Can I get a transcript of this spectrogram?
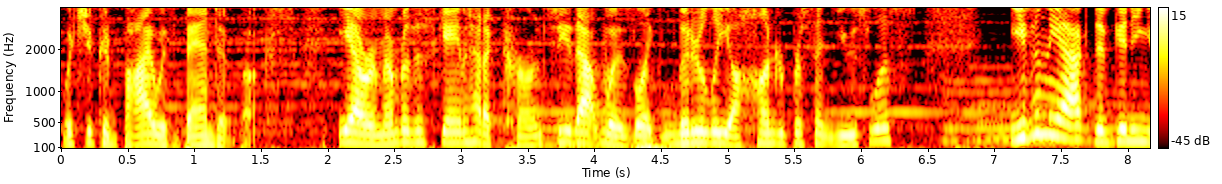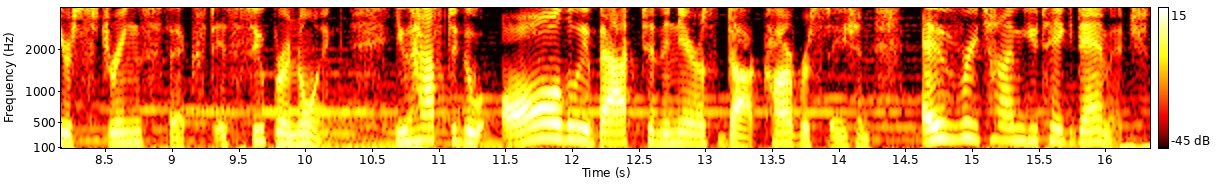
which you could buy with bandit bucks. Yeah, remember this game had a currency that was like literally 100% useless? Even the act of getting your strings fixed is super annoying. You have to go all the way back to the nearest Doc Carver station every time you take damage.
